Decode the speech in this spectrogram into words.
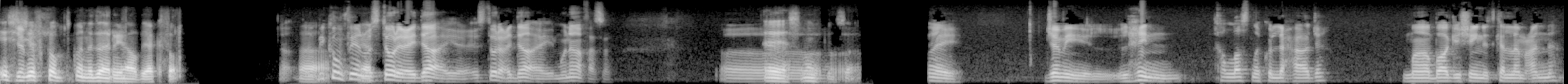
إيش جميل. جيف كوب تكون أداء رياضي أكثر. آه، بيكون في انه يعني. story عدائي story عدائي منافسة. آه إيه ممكن صح. إيه جميل. الحين خلصنا كل حاجة. ما باقي شيء نتكلم عنه.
